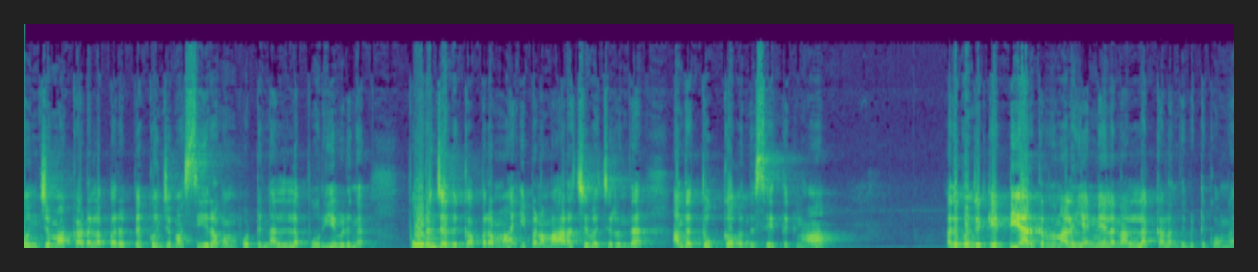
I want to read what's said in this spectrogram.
கொஞ்சமாக கடலைப்பருப்பு கொஞ்சமாக சீரகம் போட்டு நல்லா பொரிய விடுங்க. பொரிஞ்சதுக்கு அப்புறமா இப்போ நம்ம அரைச்சி வச்சுருந்த அந்த தொக்கை வந்து சேர்த்துக்கலாம். அது கொஞ்சம் கெட்டியாக இருக்கிறதுனால எண்ணெயில் நல்லா கலந்து விட்டுக்கோங்க.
